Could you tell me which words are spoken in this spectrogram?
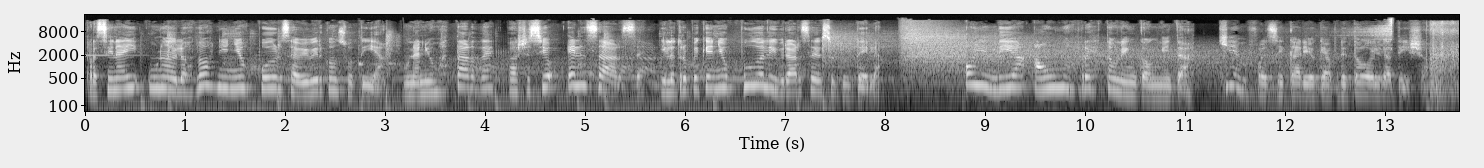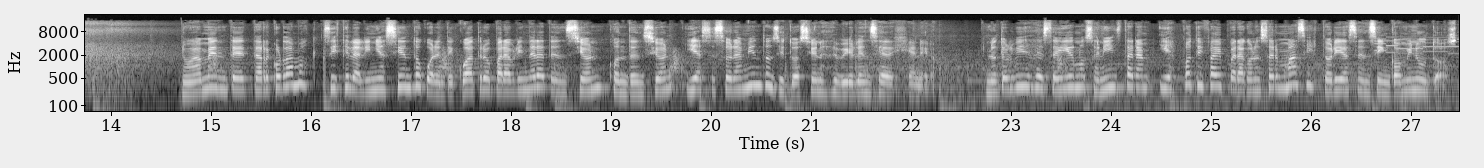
Recién ahí, uno de los dos niños pudo irse a vivir con su tía. Un año más tarde, falleció Elsa Arce y el otro pequeño pudo librarse de su tutela. Hoy en día aún nos resta una incógnita. ¿Quién fue el sicario que apretó el gatillo? Nuevamente, te recordamos que existe la línea 144 para brindar atención, contención y asesoramiento en situaciones de violencia de género. No te olvides de seguirnos en Instagram y Spotify para conocer más historias en 5 minutos.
